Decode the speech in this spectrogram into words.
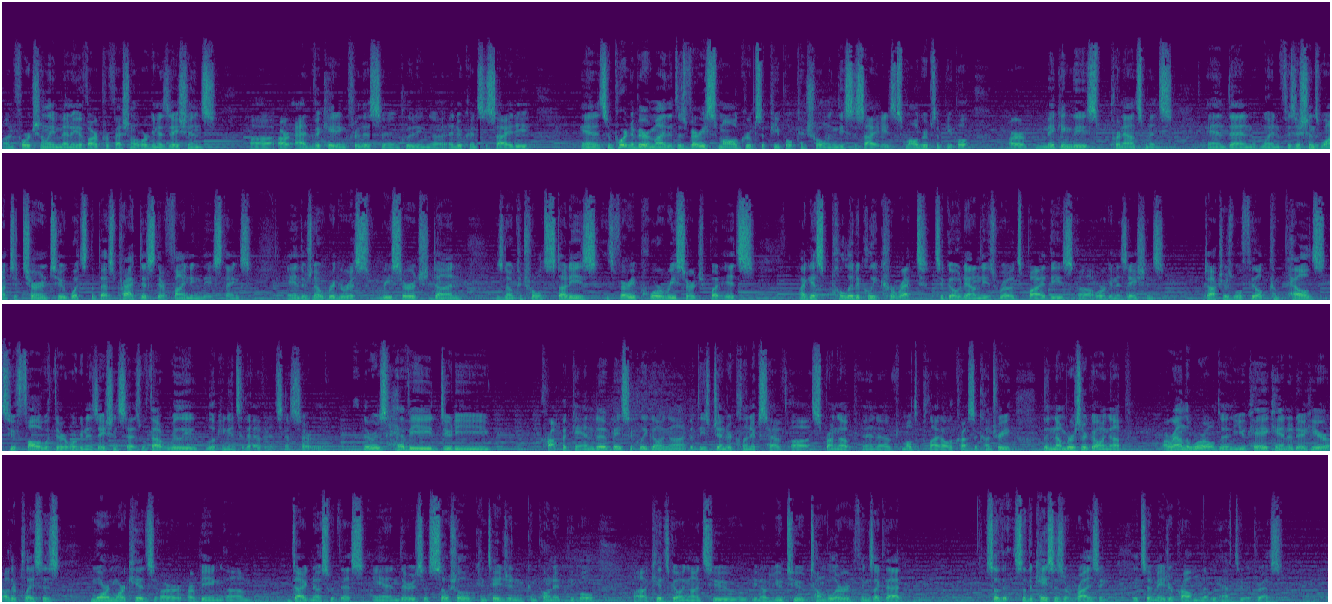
Unfortunately, many of our professional organizations uh, are advocating for this, uh, including uh, Endocrine Society. And it's important to bear in mind that there's very small groups of people controlling these societies. Small groups of people are making these pronouncements, and then when physicians want to turn to what's the best practice, they're finding these things. And there's no rigorous research done, there's no controlled studies. It's very poor research, but it's I guess, politically correct to go down these roads by these uh, organizations. Doctors will feel compelled to follow what their organization says without really looking into the evidence necessarily. There is heavy duty propaganda basically going on, but these gender clinics have uh, sprung up and have multiplied all across the country. The numbers are going up around the world in the UK, Canada, here, other places. More and more kids are, are being um, diagnosed with this, and there's a social contagion component. People, uh, kids going on to you know YouTube, Tumblr, things like that. So the so the cases are rising. It's a major problem that we have to address.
